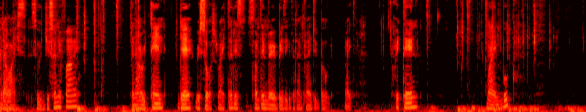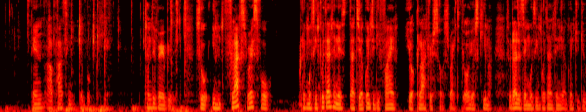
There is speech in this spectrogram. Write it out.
otherwise. So JSONify then I'll return the resource right? That is something very basic that I'm trying to build right? Return my book. Then I'll pass in the book here. Something very basic. So in Flask RESTful the most important thing is that you're going to define your class resource, right? Or your schema. So that is the most important thing you're going to do.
